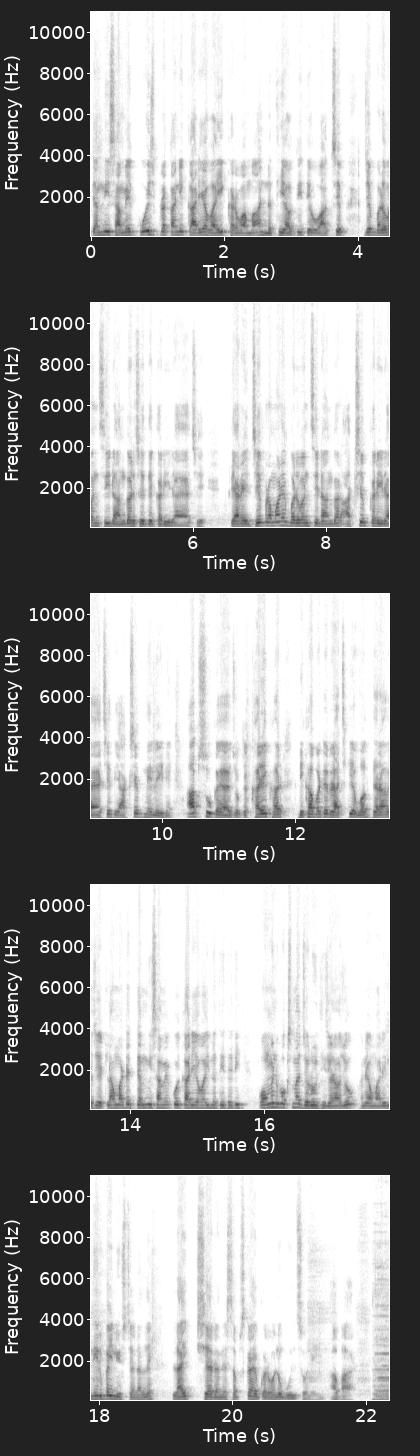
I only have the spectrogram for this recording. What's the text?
તેમની સામે કોઈ જ પ્રકારની કાર્યવાહી કરવામાં નથી આવતી તેવો આક્ષેપ જે બળવંતસિંહ ડાંગર છે તે કરી રહ્યા છે. ત્યારે જે પ્રમાણે બળવંતસિંહ ડાંગર આક્ષેપ કરી રહ્યા છે તે આક્ષેપને લઈને આપ શું કહ્યા છો કે ખરેખર ભીખા પટેલ રાજકીય વગ ધરાવે છે એટલા માટે તેમની સામે કોઈ કાર્યવાહી નથી થતી? કોમેન્ટ બોક્સમાં જરૂરથી જણાવજો અને અમારી નિર્ભય ન્યૂઝ ચેનલને લાઇક શેર અને સબસ્ક્રાઇબ કરવાનું ભૂલશો નહીં. આભાર.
